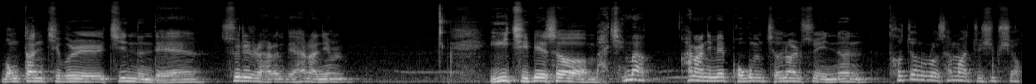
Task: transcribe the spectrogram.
몽탄 집을 짓는데 수리를 하는데 하나님 이 집에서 마지막 하나님의 복음 전할 수 있는 터전으로 삼아 주십시오.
